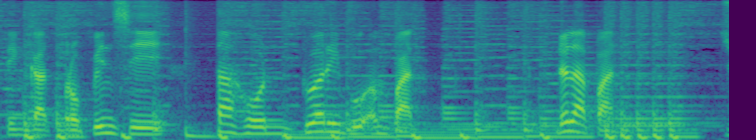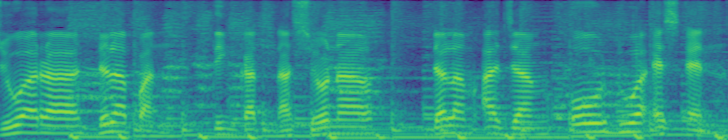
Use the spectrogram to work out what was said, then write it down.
tingkat provinsi tahun 2004. Delapan, juara delapan tingkat nasional dalam ajang O2SN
